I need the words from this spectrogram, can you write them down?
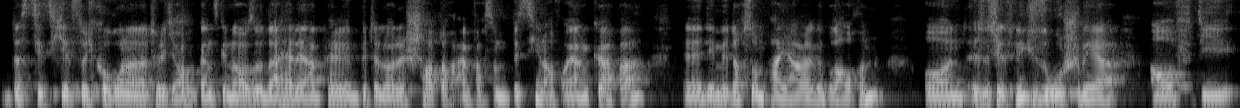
Das zieht sich jetzt durch Corona natürlich auch ganz genauso. Daher der Appell, bitte Leute, schaut doch einfach so ein bisschen auf euren Körper, äh, den wir doch so ein paar Jahre gebrauchen. Und es ist jetzt nicht so schwer, auf die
